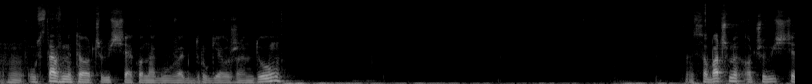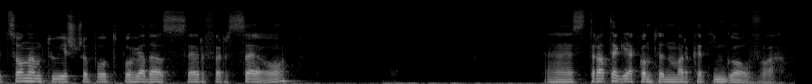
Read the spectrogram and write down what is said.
Mhm, Ustawmy to oczywiście jako nagłówek drugiego rzędu. Zobaczmy oczywiście, co nam tu jeszcze podpowiada surfer SEO. E, Strategia content marketingowa.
